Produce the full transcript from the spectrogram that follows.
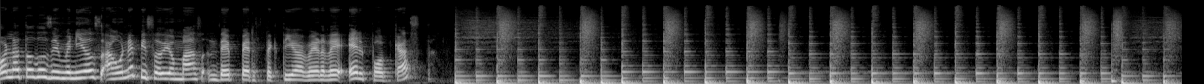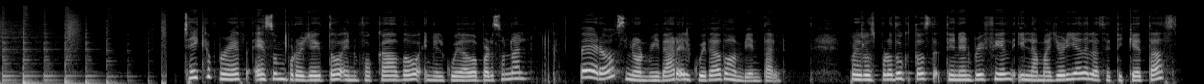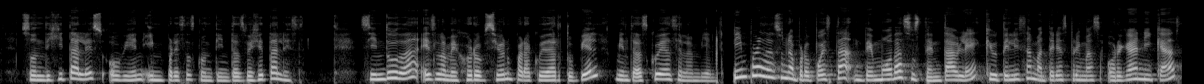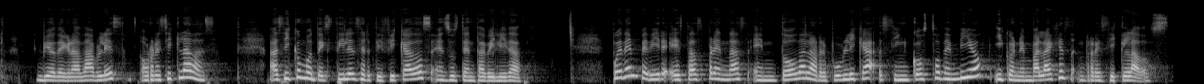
Hola a todos, bienvenidos a un episodio más de Perspectiva Verde, el podcast. Take a Breath es un proyecto enfocado en el cuidado personal, pero sin olvidar el cuidado ambiental, pues los productos tienen refill y la mayoría de las etiquetas son digitales o bien impresas con tintas vegetales. Sin duda, es la mejor opción para cuidar tu piel mientras cuidas el ambiente. Pimpearl es una propuesta de moda sustentable que utiliza materias primas orgánicas, biodegradables o recicladas, así como textiles certificados en sustentabilidad. Pueden pedir estas prendas en toda la República sin costo de envío y con embalajes reciclados.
